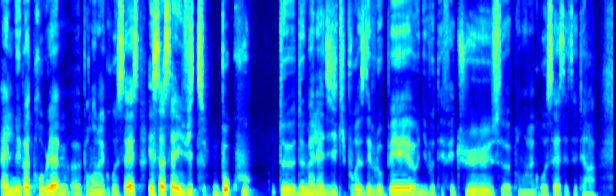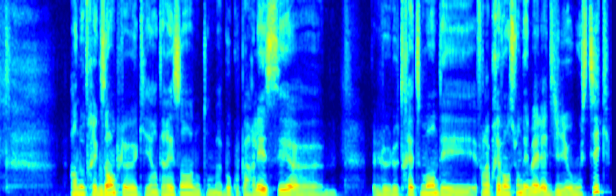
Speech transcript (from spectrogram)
elle n'ait pas de problème pendant la grossesse. Et ça, ça évite beaucoup de, maladies qui pourraient se développer au niveau des fœtus, pendant la grossesse, etc. Un autre exemple qui est intéressant, dont on m'a beaucoup parlé, c'est le, traitement des, enfin la prévention des maladies liées aux moustiques.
